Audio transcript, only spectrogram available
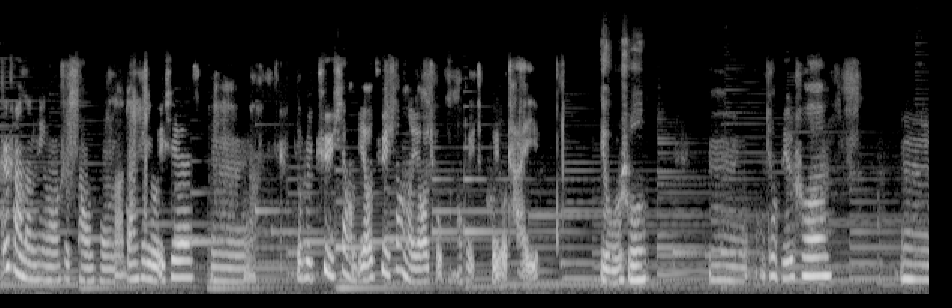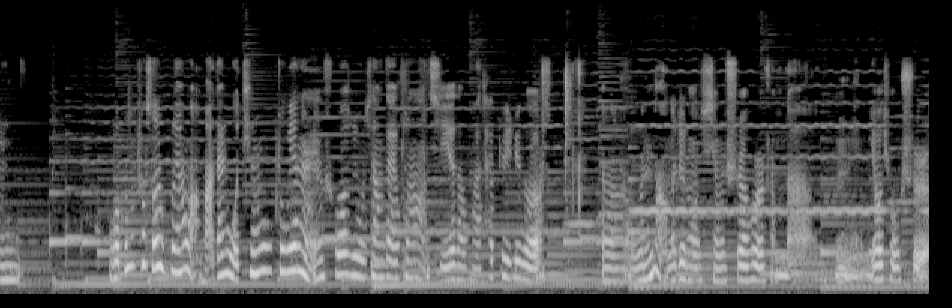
质上的内容是相通的，但是有一些嗯，就是具象比较具象的要求可能会会有差异。比如说，嗯，就比如说，嗯，我不能说所有互联网吧，但是我听周边的人说，就像在互联网企业的话，他对这个嗯文档的这种形式或者什么的，嗯，要求是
